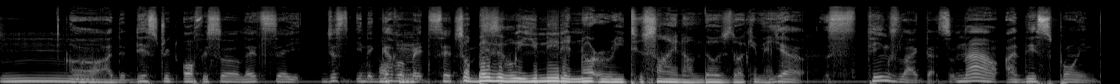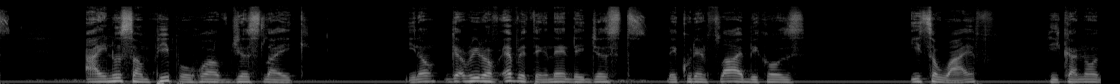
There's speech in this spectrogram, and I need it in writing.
Mm. uh, at the district officer. Let's say just in the government setting. so basically you need a notary to sign on those documents Yeah, s- things like that. So now at this point, I know some people who have just like, you know, got rid of everything. And then they just they couldn't fly because it's a wife. He cannot,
